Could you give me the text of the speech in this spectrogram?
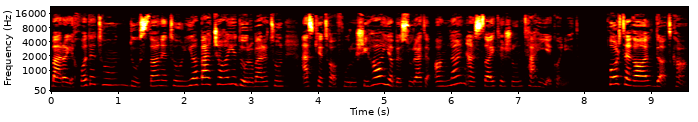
برای خودتون، دوستانتون یا بچه های دوروبرتون از کتاب فروشی ها یا به صورت آنلاین از سایتشون تهیه کنید. پرتغال.com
